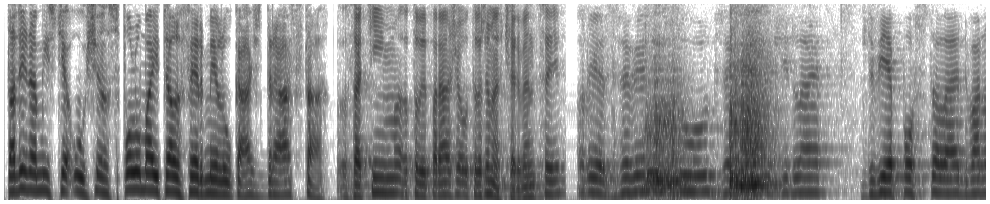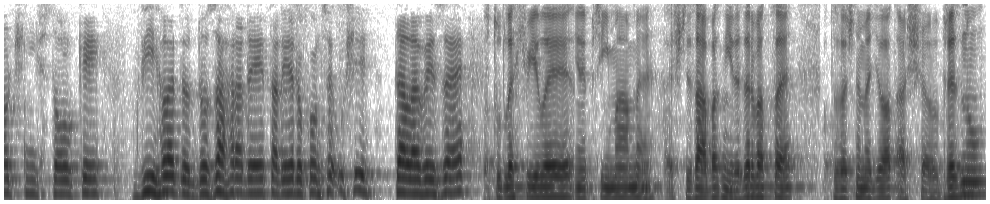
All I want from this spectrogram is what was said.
Tady na místě už spolumajitel firmy Lukáš Drásta. Zatím to vypadá, že otevřeme v červenci. Tady je dřevěný stůl, dřevěné židle, dvě postele, dva noční stolky, výhled do zahrady, tady je dokonce už i televize. V tuhle chvíli nepřijímáme ještě závazní rezervace, to začneme dělat až v březnu.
